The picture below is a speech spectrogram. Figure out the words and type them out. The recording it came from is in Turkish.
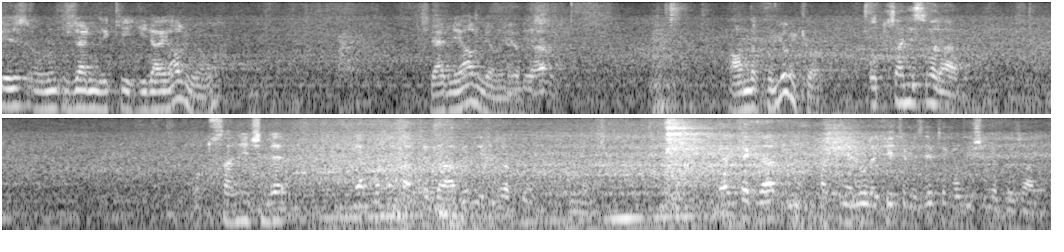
bez onun üzerindeki cilayı almıyor mu? Verniği almıyor mu? Yok yani? abi. Anda kuruyor mu ki o? 30 saniyesi var abi. 30 saniye içinde yapmadan takdirde abi leke bırakıyor. Ben tekrar makineyle o temizleyip tekrar bu işlemi yapıyoruz abi.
